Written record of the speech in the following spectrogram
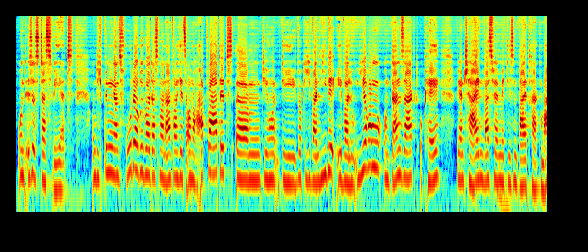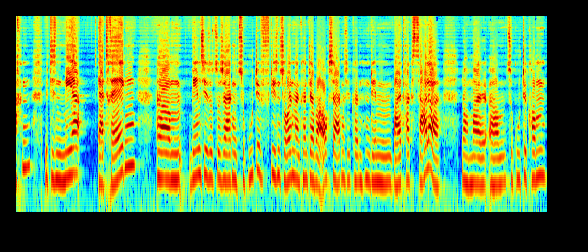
und ist es das wert? Und ich bin ganz froh darüber, dass man einfach jetzt auch noch abwartet, ähm, die, die wirklich valide Evaluierung und dann sagt, okay, wir entscheiden, was wir mit diesem Beitrag machen, mit diesen mehr Erträgen, ähm, wem sie sozusagen zugute fließen sollen. Man könnte aber auch sagen, sie könnten dem Beitragszahler nochmal ähm, zugutekommen.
